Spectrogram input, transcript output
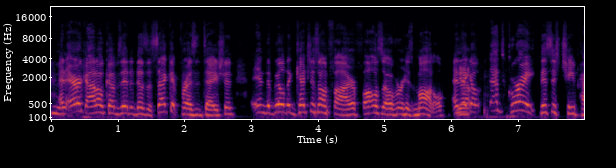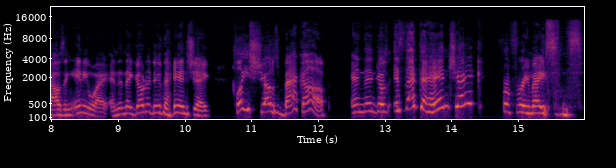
And Eric Idle comes in and does a second presentation, and the building catches on fire, falls over his model, and they go, "That's great. This is cheap housing anyway." And then they go to do the handshake. Cleese shows back up and then goes, "Is that the handshake for Freemasons?"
